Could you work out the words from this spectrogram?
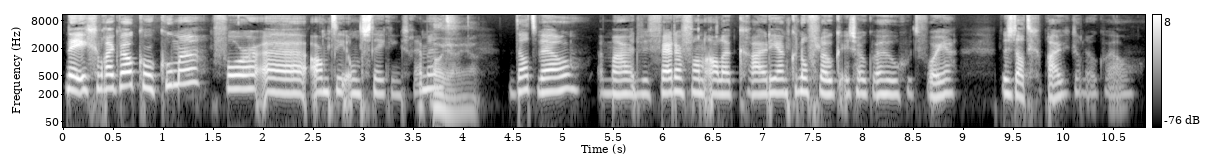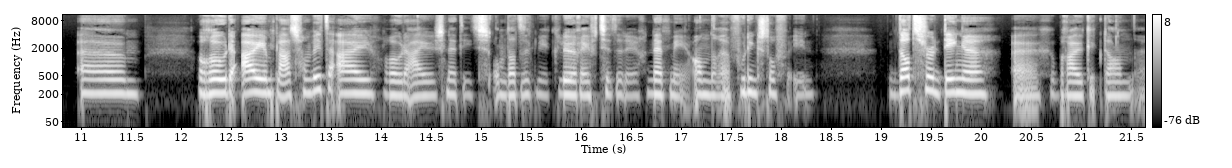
nee, ik gebruik wel kurkuma voor eh anti-ontstekingsremmend. Oh ja, ja. Dat wel. Maar verder van alle kruiden. Ja, en knoflook is ook wel heel goed voor je. Dus dat gebruik ik dan ook wel. Ehm, rode ui in plaats van witte ui. Rode ui is net iets, omdat het meer kleur heeft, zitten er net meer andere voedingsstoffen in. Dat soort dingen eh, gebruik ik dan eh,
